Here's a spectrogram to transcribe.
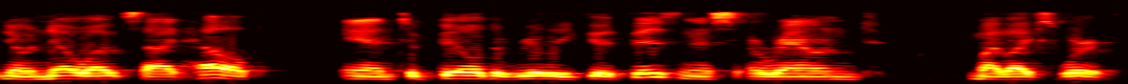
you know, no outside help and to build a really good business around my life's work.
